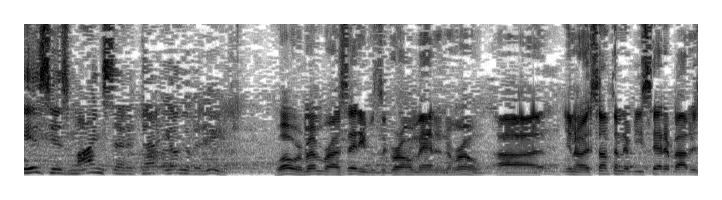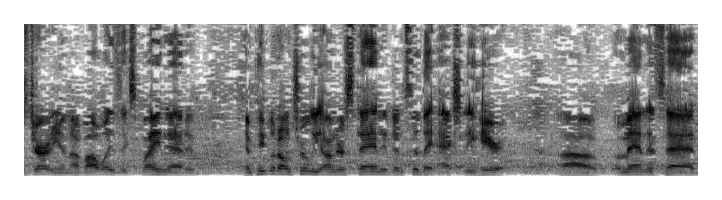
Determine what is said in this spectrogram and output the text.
is his mindset at that young of an age? Well, remember I said he was a grown man in the room. Uh, you know, it's something to be said about his journey, and I've always explained that, and, and people don't truly understand it until they actually hear it. Uh, a man that's had,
